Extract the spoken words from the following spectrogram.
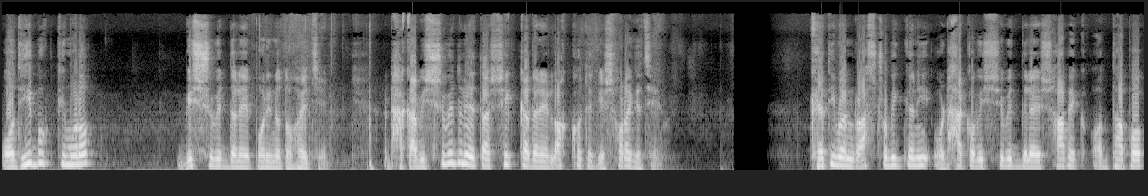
অধিভুক্তিমূলক বিশ্ববিদ্যালয়ে পরিণত হয়েছে। ঢাকা বিশ্ববিদ্যালয়ে তার শিক্ষাদানের লক্ষ্য থেকে সরে গেছে। খ্যাতিমান রাষ্ট্রবিজ্ঞানী ও ঢাকা বিশ্ববিদ্যালয়ের সাবেক অধ্যাপক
